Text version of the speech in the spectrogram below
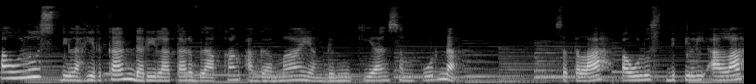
Paulus dilahirkan dari latar belakang agama yang demikian sempurna. Setelah Paulus dipilih Allah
